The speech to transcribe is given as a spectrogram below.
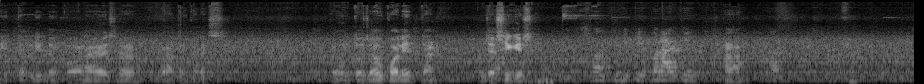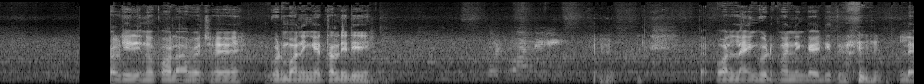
હેતલ લીધો કોલ આવ્યો છે વાતો કરે છે તો હું તો જાઉં કોલેજ ત્યાં. જય શ્રી કૃષ્ણ. હા. હેતલ દીદીનો કોલ આવે છે. ગુડ મોર્નિંગ હેતલ દીદી. ઓનલાઈન ગુડ મોર્નિંગ કહી દીધું લે.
